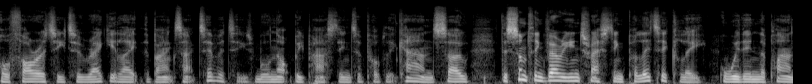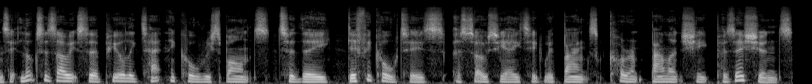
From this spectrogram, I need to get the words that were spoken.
authority to regulate the bank's activities will not be passed into public hands. So there's something very interesting politically within the plans. It looks as though it's a purely technical response to the difficulties associated with banks' current balance sheet positions.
